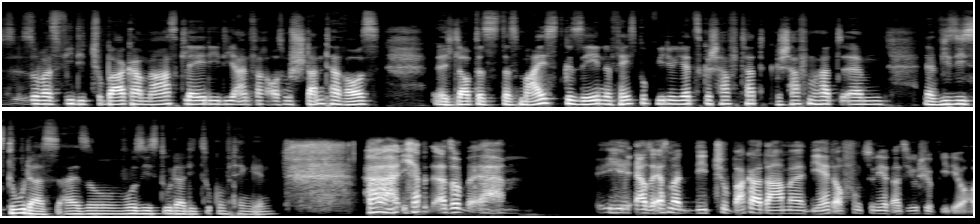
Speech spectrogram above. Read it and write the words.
sowas wie die Chewbacca Mask Lady, die einfach aus dem Stand heraus, äh, ich glaube, das, das meistgesehene Facebook-Video jetzt geschafft hat, geschaffen hat. Ähm, äh, wie siehst du das? Also, wo siehst du da die Zukunft hingehen? Ah, ich habe, also, ähm also erstmal die Chewbacca-Dame, die hätte auch funktioniert als YouTube-Video.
